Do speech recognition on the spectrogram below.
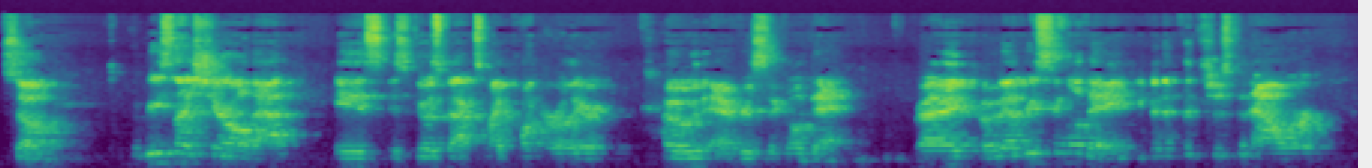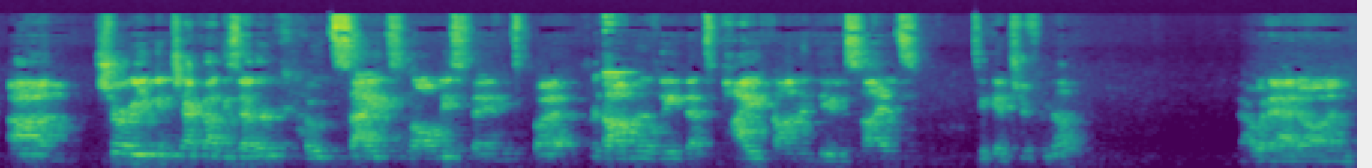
So the reason I share all that is, is goes back to my point earlier, code every single day, right? Code every single day, even if it's just an hour. Uh, sure, you can check out these other code sites and all these things, but predominantly that's Python and data science to get you familiar. I would add on,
